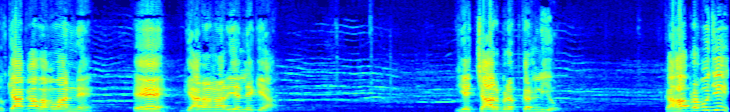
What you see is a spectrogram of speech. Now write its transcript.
तो क्या कहा भगवान ने? ए, ग्यारह नारियल लेके आ। ये चार व्रत कर लियो। कहा, प्रभु जी,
